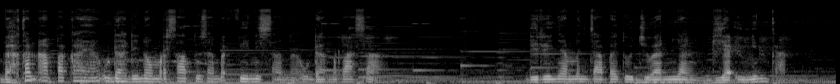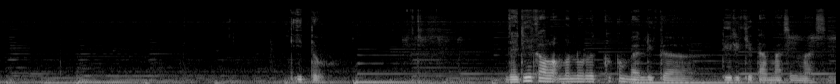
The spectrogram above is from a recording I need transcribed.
Bahkan apakah yang udah di nomor satu sampai finish sana udah merasa dirinya mencapai tujuan yang dia inginkan? Itu. Jadi kalau menurutku kembali ke diri kita masing-masing.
